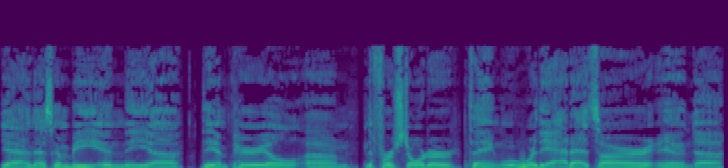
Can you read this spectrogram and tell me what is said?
yeah, and that's going to be in the uh, the Imperial, um, the First Order thing where the AT-ATs are, and uh,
